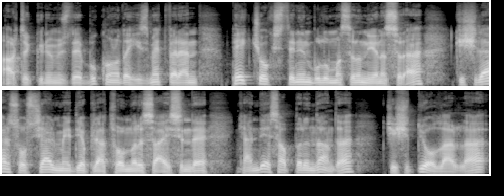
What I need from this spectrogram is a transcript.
Artık günümüzde bu konuda hizmet veren pek çok sitenin bulunmasının yanı sıra kişiler sosyal medya platformları sayesinde kendi hesaplarından da çeşitli yollarla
